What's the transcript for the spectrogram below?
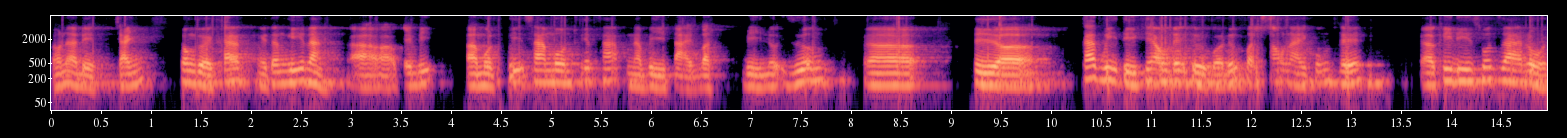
đó là để tránh cho người khác người ta nghĩ rằng à, cái vị à, một vị sa môn thuyết pháp là vì tài vật vì nội dưỡng à, thì à, các vị tỳ kheo đệ tử của Đức Phật sau này cũng thế. À, khi đi xuất gia rồi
